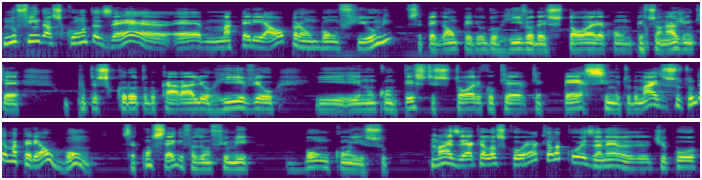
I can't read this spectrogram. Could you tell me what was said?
no fim das contas, é, é material para um bom filme. Você pegar um período horrível da história com um personagem que é um puto escroto do caralho horrível. E, e num contexto histórico que é, que é péssimo e tudo mais, isso tudo é material bom. Você consegue fazer um filme bom com isso. Mas é aquelas co é aquela coisa, né? Tipo,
